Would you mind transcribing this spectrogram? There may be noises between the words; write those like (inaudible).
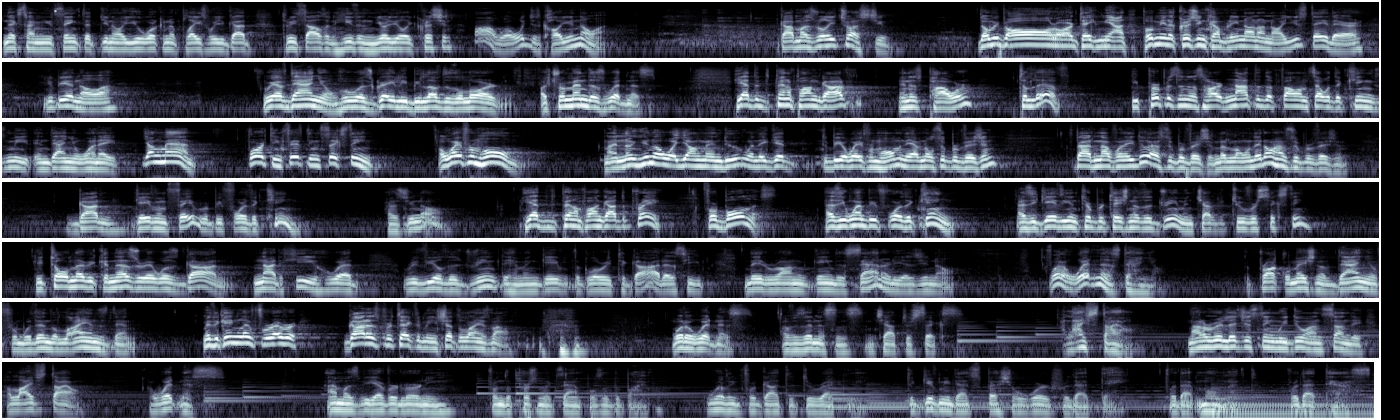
Next time you think that you know you work in a place where you've got 3,000 heathens and you're the only Christian, oh well, we'll just call you Noah. God must really trust you. Don't be, oh Lord, take me out. Put me in a Christian company. No, no, no. You stay there. You be a Noah. We have Daniel, who was greatly beloved of the Lord, a tremendous witness. He had to depend upon God and his power to live. He purposed in his heart not to defile himself with the king's meat in Daniel 1 8. Young man, 14, 15, 16, away from home. I know you know what young men do when they get to be away from home and they have no supervision. Bad enough when they do have supervision, let alone when they don't have supervision. God gave him favor before the king, as you know. He had to depend upon God to pray for boldness as he went before the king, as he gave the interpretation of the dream in chapter 2, verse 16. He told Nebuchadnezzar it was God, not he, who had revealed the dream to him and gave the glory to God as he later on gained his sanity, as you know. What a witness, Daniel. The proclamation of Daniel from within the lion's den. May the king live forever. God has protected me and shut the lion's mouth. (laughs) what a witness of his innocence in chapter 6. A lifestyle, not a religious thing we do on Sunday, a lifestyle, a witness. I must be ever learning from the personal examples of the Bible, willing for God to direct me, to give me that special word for that day, for that moment, for that task.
